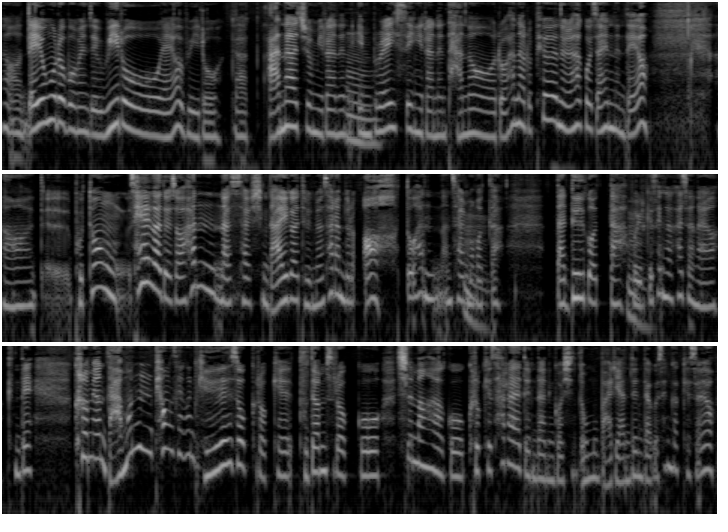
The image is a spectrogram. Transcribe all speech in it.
어, 내용으로 보면 이제 위로예요, 위로. 그러니까 안아줌이라는 음. embracing이라는 단어로 하나로 표현을 하고자 했는데요. 어, 보통 새해가 돼서 한 살씩 나이가 들면 사람들은 아, 또 한 한살 먹었다. 음. 나 늙었다. 뭐 음. 이렇게 생각하잖아요. 근데 그러면 남은 평생은 계속 그렇게 부담스럽고 실망하고 그렇게 살아야 된다는 것이 너무 말이 안 된다고 생각해서요.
